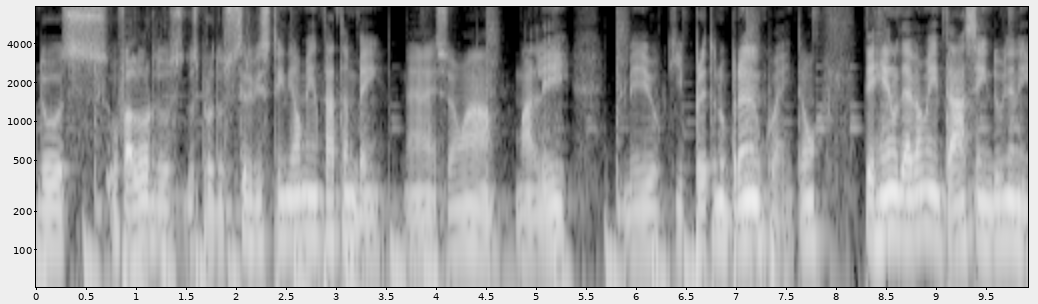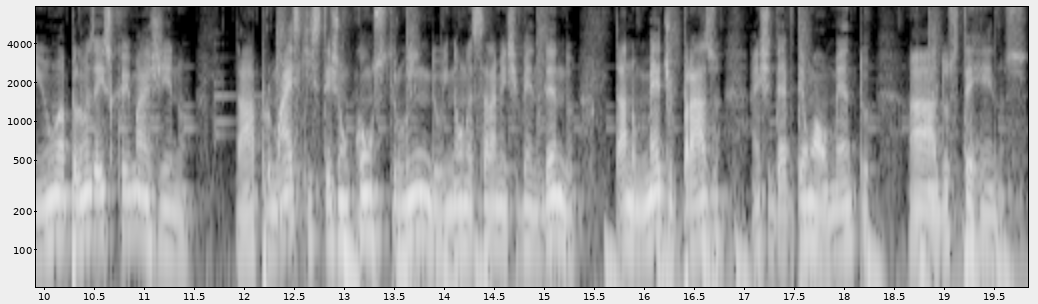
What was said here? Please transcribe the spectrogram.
dos, o valor dos, dos produtos e serviços tende a aumentar também, né? Isso é uma, uma lei meio que preto no branco, é. Então terreno deve aumentar, sem dúvida nenhuma, pelo menos é isso que eu imagino. Tá? Por mais que estejam construindo e não necessariamente vendendo, tá? no médio prazo a gente deve ter um aumento ah, dos terrenos.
